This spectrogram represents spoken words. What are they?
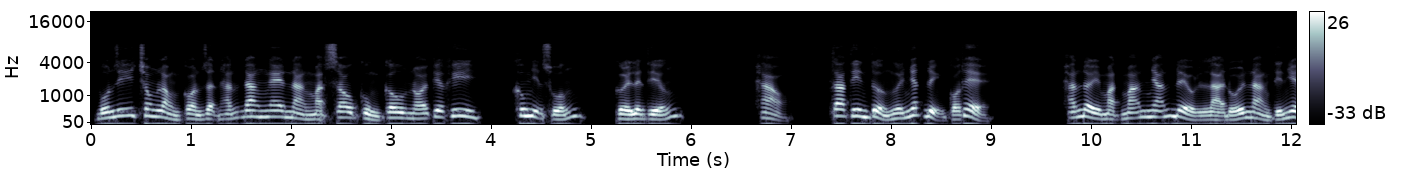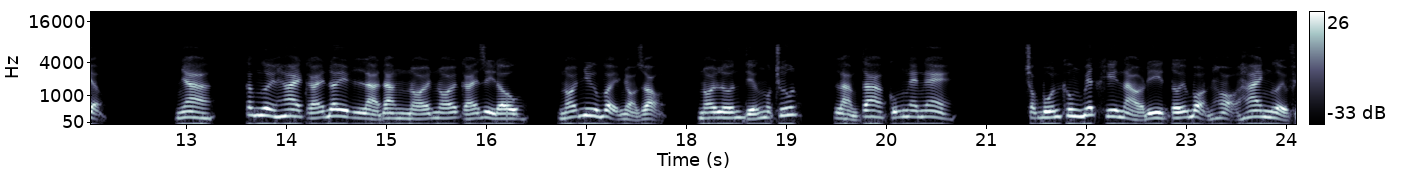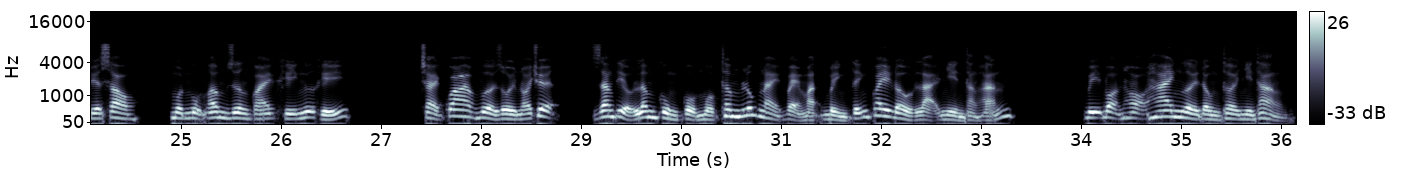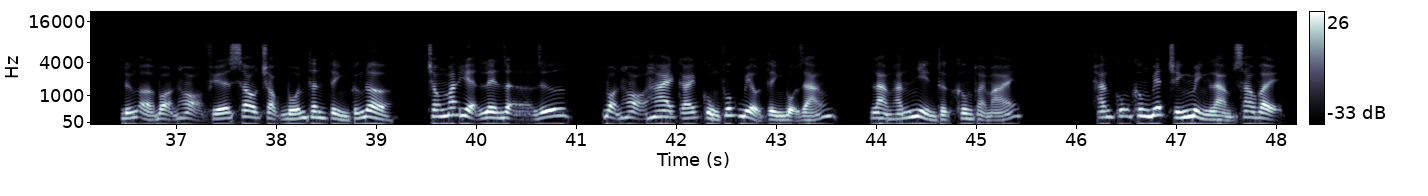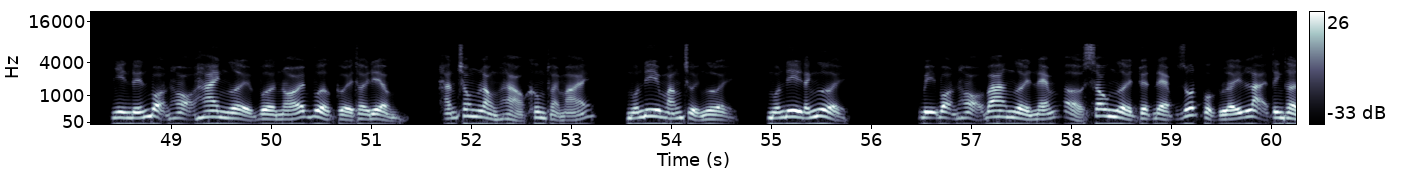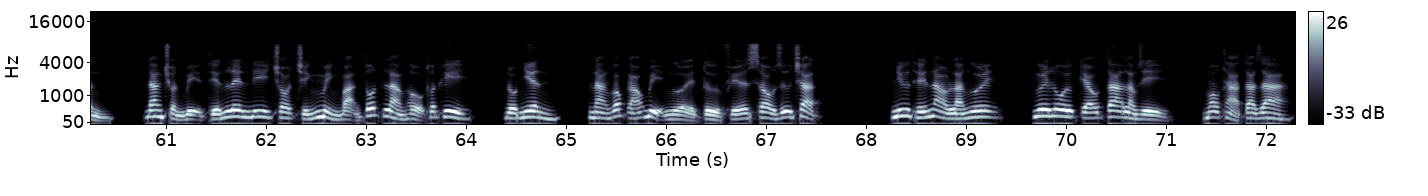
Vốn dĩ trong lòng còn giận hắn đang nghe nàng mặt sau cùng câu nói kia khi, không nhịn xuống, cười lên tiếng. Hảo, ta tin tưởng ngươi nhất định có thể. Hắn đầy mặt mãn nhãn đều là đối nàng tín nhiệm. Nha, các ngươi hai cái đây là đang nói nói cái gì đâu, nói như vậy nhỏ giọng, nói lớn tiếng một chút, làm ta cũng nghe nghe. Chọc bốn không biết khi nào đi tới bọn họ hai người phía sau, một ngụm âm dương quái khí ngữ khí. Trải qua vừa rồi nói chuyện, Giang Tiểu Lâm cùng cổ mục thâm lúc này vẻ mặt bình tĩnh quay đầu lại nhìn thẳng hắn. Bị bọn họ hai người đồng thời nhìn thẳng, đứng ở bọn họ phía sau chọc bốn thân tình cứng đờ, trong mắt hiện lên giận dữ, bọn họ hai cái cùng phúc biểu tình bộ dáng, làm hắn nhìn thực không thoải mái. Hắn cũng không biết chính mình làm sao vậy, nhìn đến bọn họ hai người vừa nói vừa cười thời điểm, hắn trong lòng hảo không thoải mái, muốn đi mắng chửi người, muốn đi đánh người. Bị bọn họ ba người ném ở sau người tuyệt đẹp rốt cuộc lấy lại tinh thần, đang chuẩn bị tiến lên đi cho chính mình bạn tốt làm hậu thuất khi, đột nhiên, nàng góc áo bị người từ phía sau giữ chặt. Như thế nào là ngươi, ngươi lôi kéo ta làm gì, mau thả ta ra.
